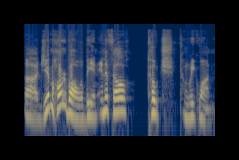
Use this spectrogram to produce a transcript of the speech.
Uh, Jim Harbaugh will be an NFL coach come week one.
